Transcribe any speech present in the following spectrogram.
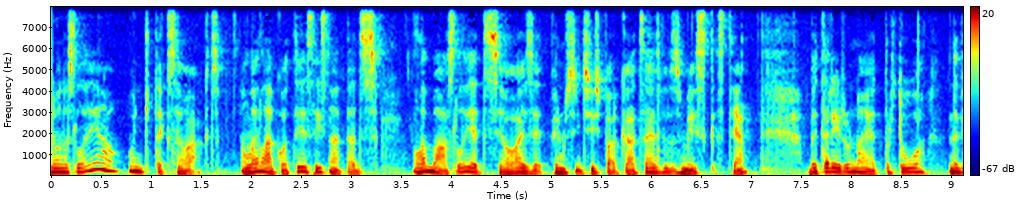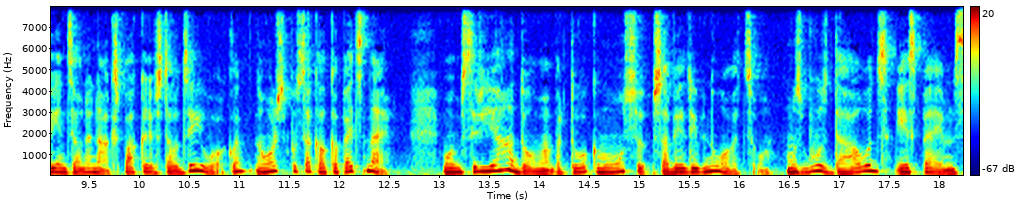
nones lejā, viņš tiek savākts. Un lielākoties īstenībā tādas labās lietas jau aiziet pirms viņas vispār kāds aizved uz miskasti. Ja? Bet arī runājot par to, neviens jau nenāks pakaļ uz tavu dzīvokli. No otras puses, atkal, kāpēc nē? Mums ir jādomā par to, ka mūsu sabiedrība noveco. Mums būs daudz, iespējams,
